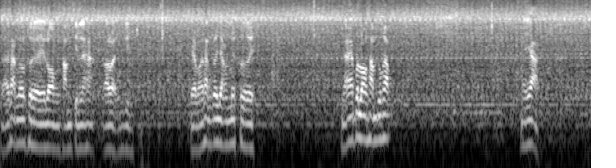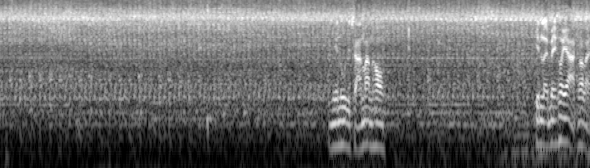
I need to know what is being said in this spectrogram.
หลายท่านก็เคยลองทำกินแล้วฮะอร่อยจริงแต่บางท่านก็ยังไม่เคยอยากให้ไปลองทำดูครับ ไม่ยาก เมนูอีสานบ้าห้องกินอะไรไม่ค่อยยากเท่าไหร่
